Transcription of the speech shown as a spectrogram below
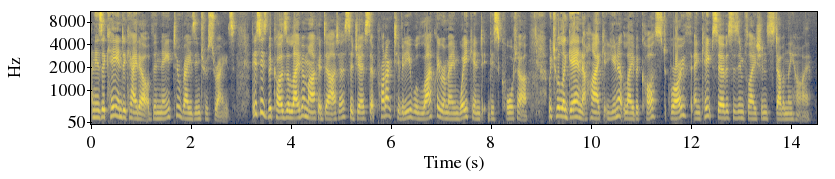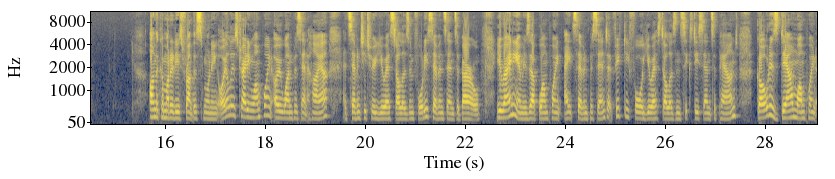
and is a key indicator of the need to raise interest rates. This is because the labour market data suggests that productivity will likely remain weakened this quarter, which will again hike unit labour cost growth and keep services inflation stubbornly high. On the commodities front this morning, oil is trading 1.01% higher at 72 US dollars and 47 cents a barrel. Uranium is up 1.87% at 54 US dollars and 60 cents a pound. Gold is down 1.02%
